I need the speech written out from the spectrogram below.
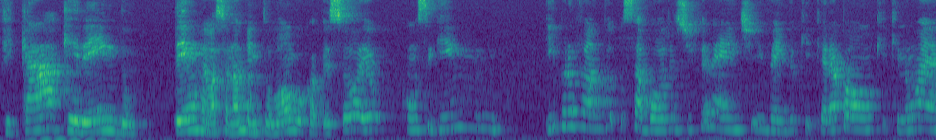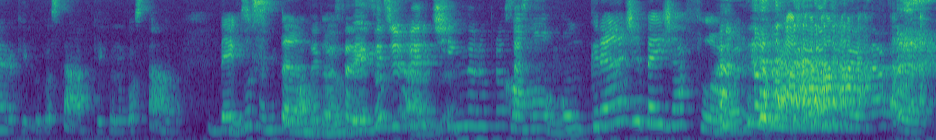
ficar querendo ter um relacionamento longo com a pessoa, eu consegui ir provando os sabores diferentes e vendo o que, que era bom, o que, que não era, o que, que eu gostava, o que, que eu não gostava. Degustando. Degustando, se divertindo no processo. Como um grande beija-flor.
